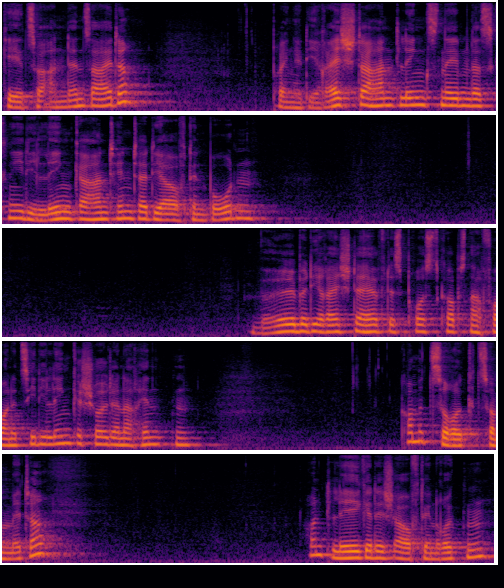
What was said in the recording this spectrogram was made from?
gehe zur anderen Seite. Bringe die rechte Hand links neben das Knie, die linke Hand hinter dir auf den Boden. Wölbe die rechte Hälfte des Brustkorbs nach vorne, zieh die linke Schulter nach hinten. Komme zurück zur Mitte und lege dich auf den Rücken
